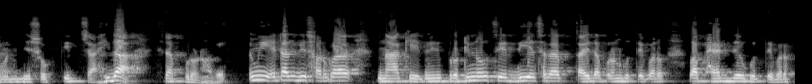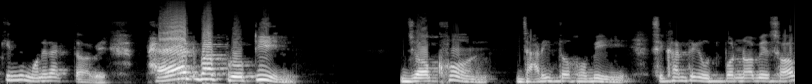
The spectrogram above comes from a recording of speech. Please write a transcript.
আমাদের যে শক্তির চাহিদা সেটা পূরণ হবে। তুমি এটা যদি শর্করা না খেয়ে, তুমি প্রোটিনও দিয়ে সেটা চাহিদা পূরণ করতে পারো বা ফ্যাট দিয়েও করতে পারো, কিন্তু মনে রাখতে হবে ফ্যাট বা প্রোটিন যখন জারিত হবে, সেখান থেকে উৎপন্ন হবে সব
